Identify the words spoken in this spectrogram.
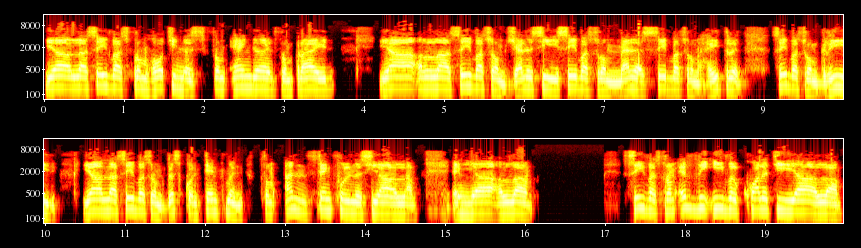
Ya Allah, save us from haughtiness, from anger and from pride. Ya Allah, save us from jealousy, save us from malice, save us from hatred, save us from greed. Ya Allah, save us from discontentment, from unthankfulness, Ya Allah. And Ya Allah, Save us from every evil quality, Ya Allah.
